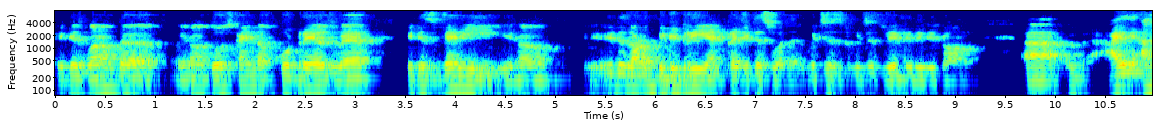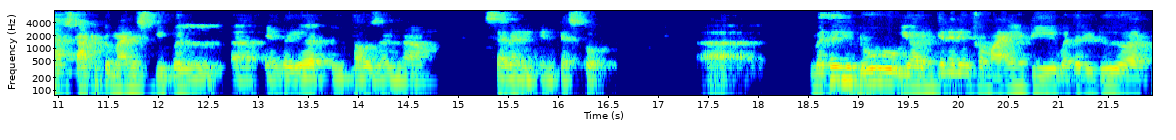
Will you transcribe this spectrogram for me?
it is one of the you know those kind of portrayals where it is very you know it is a lot of bigotry and prejudice with it, which is which is really really wrong. Uh, I, I have started to manage people uh, in the year 2007 in Tesco. Uh, whether you do your engineering from IIT, whether you do your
